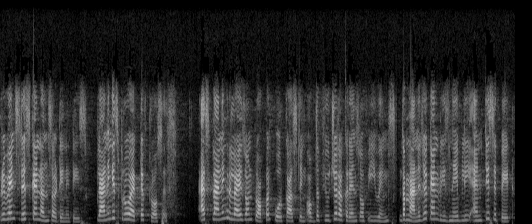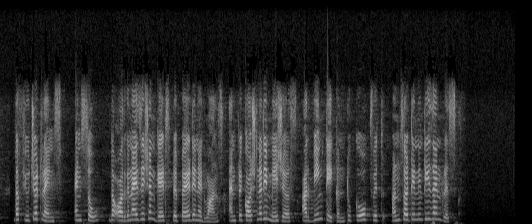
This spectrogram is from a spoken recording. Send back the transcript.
Prevents risk and uncertainties. Planning is proactive process. As planning relies on proper forecasting of the future occurrence of events, the manager can reasonably anticipate the future trends and so the organization gets prepared in advance and precautionary measures are being taken to cope with uncertainties and risks.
